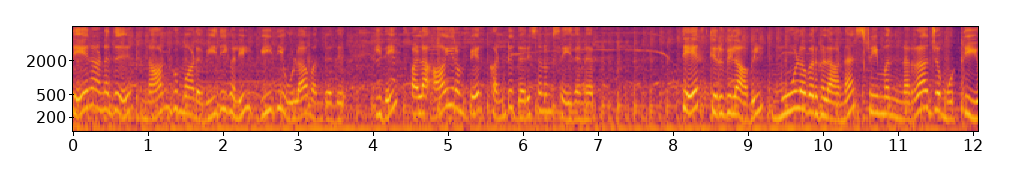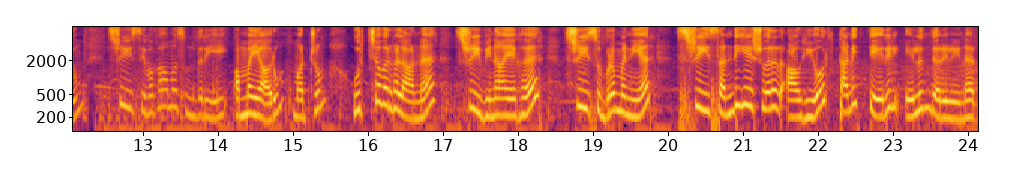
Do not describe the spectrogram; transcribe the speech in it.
தேரானது நான்கு மாட வீதிகளில் வீதி உலா வந்தது. இதை பல ஆயிரம் பேர் கண்டு தரிசனம் செய்தனர். தேர் திருவிழாவில் மூலவர்களான ஸ்ரீமந்த் நடராஜமூர்த்தியும் ஸ்ரீ சிவகாம சுந்தரி அம்மையாரும் மற்றும் உற்சவர்களான ஸ்ரீ விநாயகர் ஸ்ரீ சுப்பிரமணியர் ஸ்ரீ சண்டிகேஸ்வரர் ஆகியோர் தனித்தேரில் எழுந்தருளினர்.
